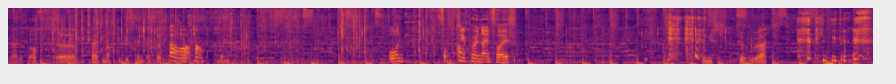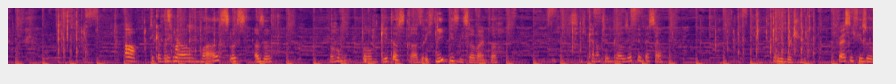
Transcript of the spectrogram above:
gerade so oft äh, Zeitmaske ein bisschen besser. Oh. Und 3.95. Hast du mich gehört? Oh, Digga, was Digga, was? Was? Also, warum, warum geht das gerade? Ich liebe diesen Server einfach. Ich, ich, ich kann auf diesem Server so viel besser. Television. Ich weiß nicht wieso.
